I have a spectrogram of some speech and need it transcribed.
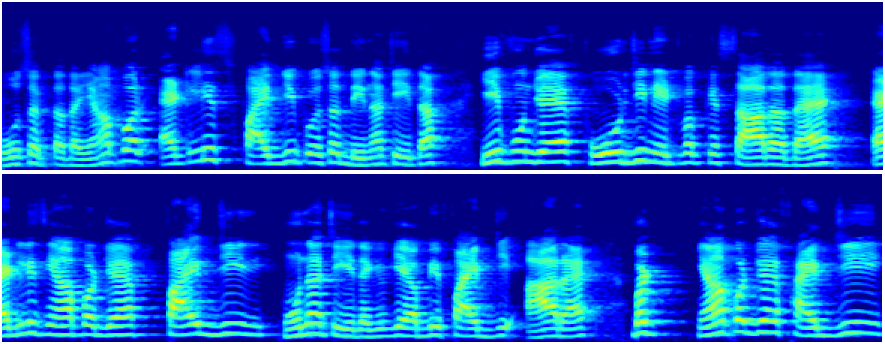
हो सकता था। यहाँ पर एटलीस्ट 5G प्रोसेसर देना चाहिए था। ये फ़ोन जो है 4G नेटवर्क के साथ आता है। एटलीस्ट यहाँ पर जो है 5G होना चाहिए था, क्योंकि अभी 5G आ रहा है। बट यहाँ पर जो है 5G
